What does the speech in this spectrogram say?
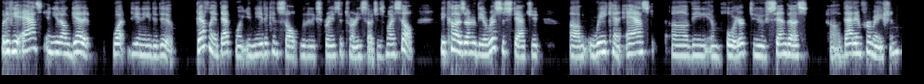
But if you ask and you don't get it, what do you need to do? Definitely at that point, you need to consult with an experienced attorney such as myself, because under the ERISA statute, um, we can ask uh, the employer to send us uh, that information.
